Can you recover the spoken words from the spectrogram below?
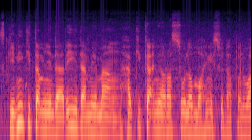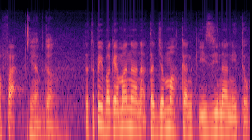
Sekini kita menyedari dan memang hakikatnya Rasulullah ini sudah pun wafat. Ya betul. Tetapi bagaimana nak terjemahkan keizinan itu?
